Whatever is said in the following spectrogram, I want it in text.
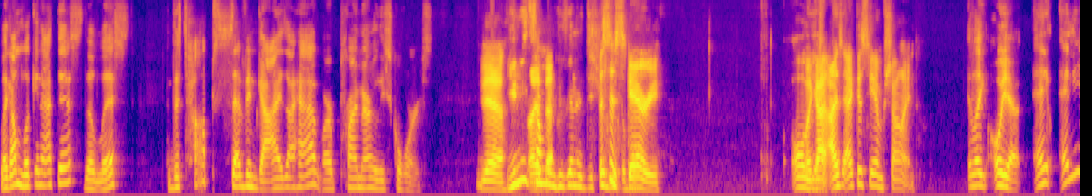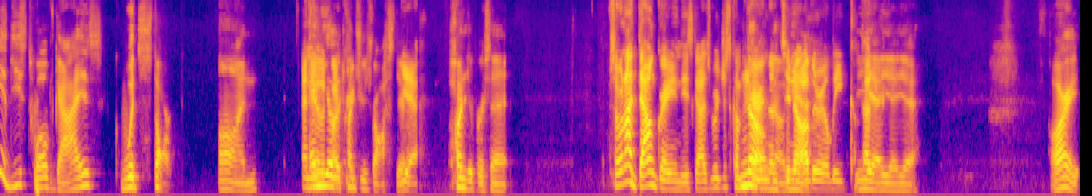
Like I'm looking at this, the list. The top seven guys I have are primarily scorers. yeah. You need Like someone that- who's gonna distribute. This is the ball. scary. Oh like yeah. I, I, I could see him shine. like oh yeah. Any, any of these twelve guys would start on Any, any, other, other country. country's roster. Yeah. hundred percent. So we're not downgrading these guys. We're just comparing them no, to yeah. other elite Yeah, yeah, yeah. All right,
